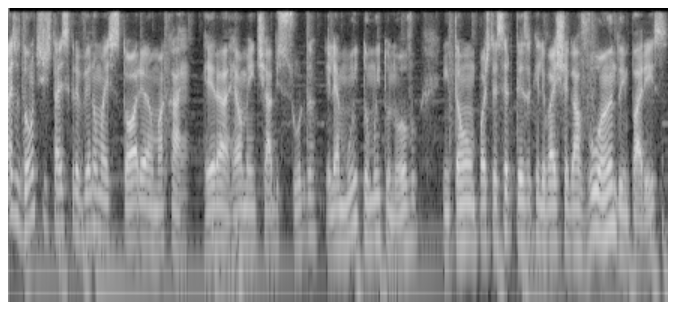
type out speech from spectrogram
Mas o Doncic está escrevendo uma história, uma carreira realmente absurda. Ele é muito, muito novo. Então pode ter certeza que ele vai chegar voando em Paris.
